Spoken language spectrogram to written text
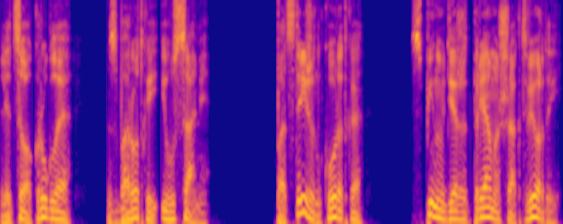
лицо округлое, с бородкой и усами. Подстрижен коротко, спину держит прямо, шаг твердый.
